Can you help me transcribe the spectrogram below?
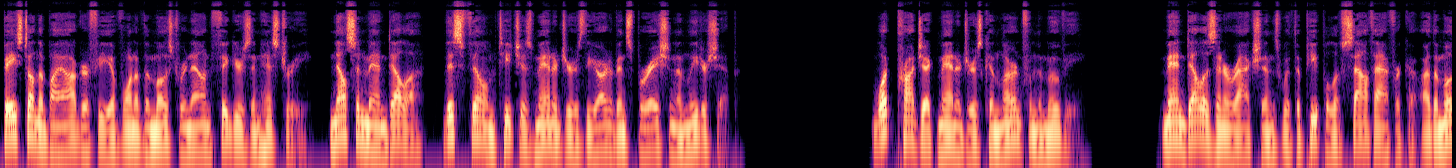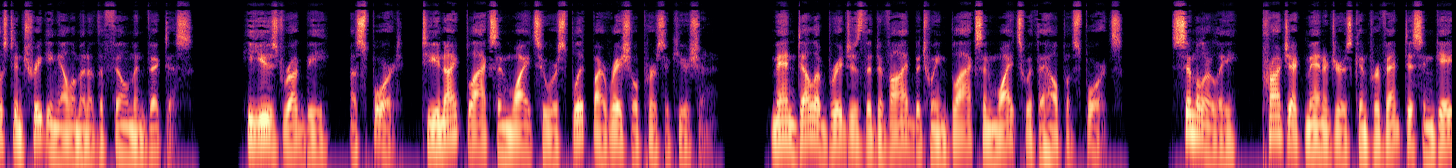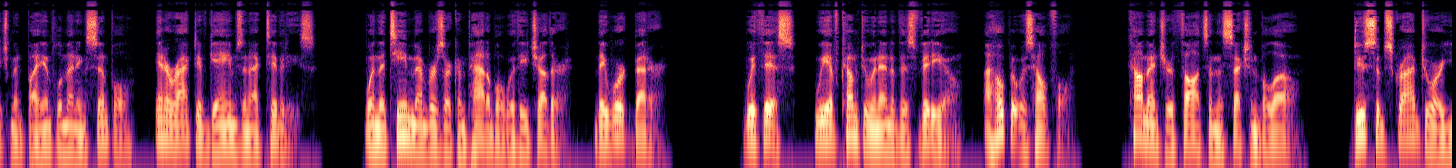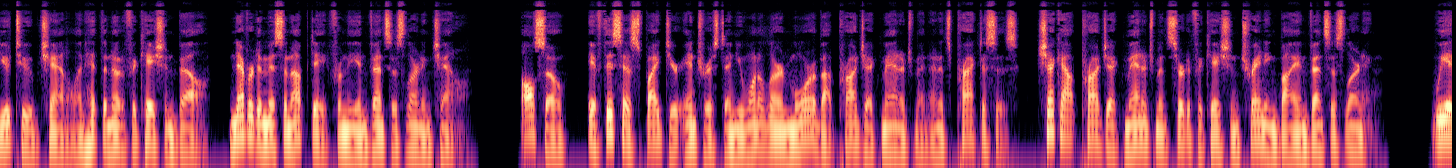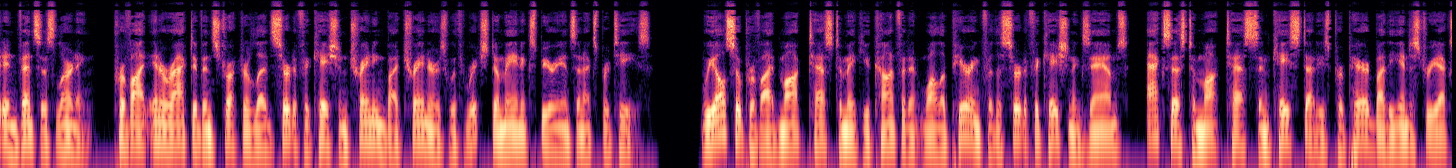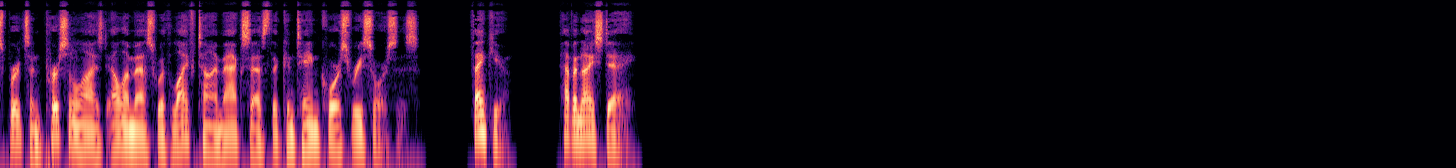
Based on the biography of one of the most renowned figures in history, Nelson Mandela, this film teaches managers the art of inspiration and leadership. What project managers can learn from the movie? Mandela's interactions with the people of South Africa are the most intriguing element of the film Invictus. He used rugby, a sport, to unite blacks and whites who were split by racial persecution. Mandela bridges the divide between blacks and whites with the help of sports. Similarly, project managers can prevent disengagement by implementing simple, interactive games and activities. When the team members are compatible with each other, they work better. With this, we have come to an end of this video, I hope it was helpful. Comment your thoughts in the section below. Do subscribe to our YouTube channel and hit the notification bell, never to miss an update from the Invensis Learning channel. Also, if this has spiked your interest and you want to learn more about project management and its practices, check out Project Management Certification Training by Invensis Learning. We at Invensis Learning provide interactive instructor led certification training by trainers with rich domain experience and expertise. We also provide mock tests to make you confident while appearing for the certification exams, access to mock tests and case studies prepared by the industry experts, and personalized LMS with lifetime access that contain course resources. Thank you. Have a nice day.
